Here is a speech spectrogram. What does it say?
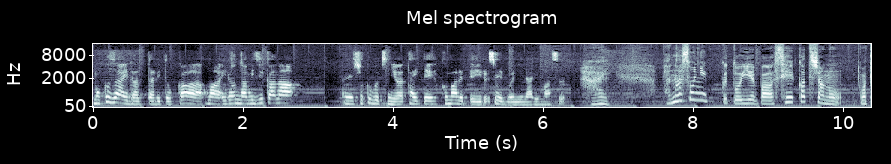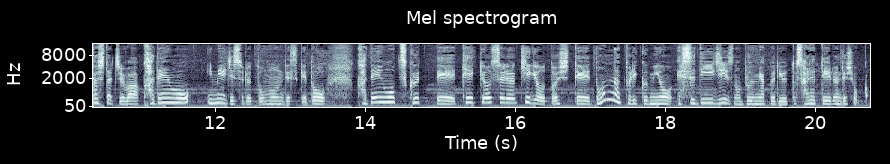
木材だったりとか、まあ、いろんな身近な植物には大抵含まれている成分になります。はいパナソニックといえば生活者の私たちは家電をイメージすると思うんですけど家電を作って提供する企業としてどんな取り組みを SDGs の文脈でいうとされているんでしょうか？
